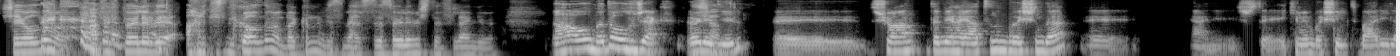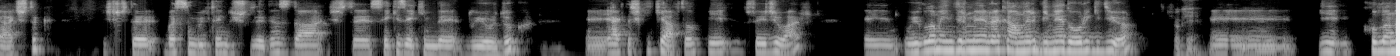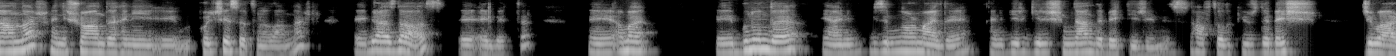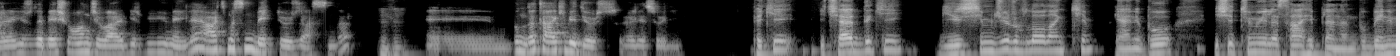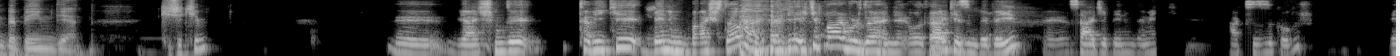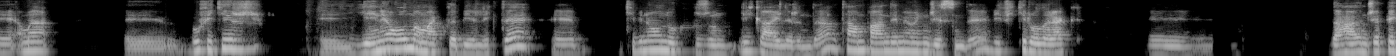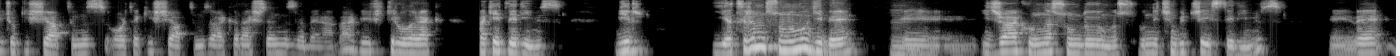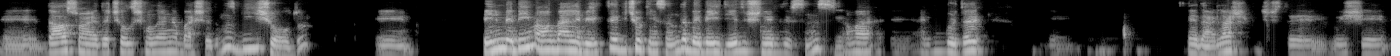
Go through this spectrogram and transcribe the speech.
şey oldu mu? Hafif böyle bir artistlik oldu mu? Bakın biz ben size söylemiştim falan gibi. Daha olmadı olacak. Öyle İnşallah. diyelim. Ee, şu an tabii hayatının başında e, yani işte Ekim'in başı itibariyle açtık. İşte basın bülteni düştü dediniz. Daha işte 8 Ekim'de duyurduk. Ee, yaklaşık iki haftalık bir süreci var. Ee, uygulama indirme rakamları bine doğru gidiyor. Çok iyi. Ee, kullananlar hani şu anda hani e, poliçe satın alanlar e, biraz daha az e, elbette. E, ama e, bunun da yani bizim normalde hani bir girişimden de bekleyeceğimiz haftalık yüzde beş civarı, yüzde beş, on civarı bir büyümeyle artmasını bekliyoruz aslında. Hı hı. E, bunu da takip ediyoruz, öyle söyleyeyim. Peki içerideki girişimci ruhlu olan kim? Yani bu işi tümüyle sahiplenen, bu benim bebeğim diyen kişi kim? Ee, yani şimdi tabii ki benim başta ama bir ekip var burada hani o herkesin bebeği. Ee, sadece benim demek haksızlık olur. Ee, ama e, bu fikir e, yeni olmamakla birlikte e, 2019'un ilk aylarında tam pandemi öncesinde bir fikir olarak e, daha önce pek çok iş yaptığımız, ortak iş yaptığımız arkadaşlarımızla beraber bir fikir olarak paketlediğimiz bir yatırım sunumu gibi hmm. e, icra kuruluna sunduğumuz, bunun için bütçe istediğimiz e, ve e, daha sonra da çalışmalarına başladığımız bir iş oldu. E, benim bebeğim ama benle birlikte birçok insanın da bebeği diye düşünebilirsiniz. Hmm. Ama e, yani burada e, ne derler? İşte bu işi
